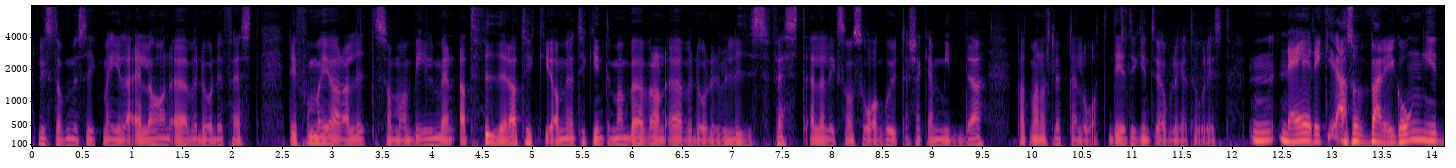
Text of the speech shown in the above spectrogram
lyssnar på musik man gillar eller har en överdådig fest. Det får man göra lite som man vill. Men att fira tycker jag, men jag tycker inte man behöver ha en överdådig releasefest eller liksom så, gå ut och käka middag för att man har släppt en låt. Det tycker inte jag är obligatoriskt. Mm, nej, det, alltså varje gång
